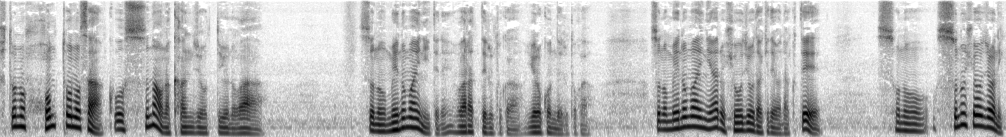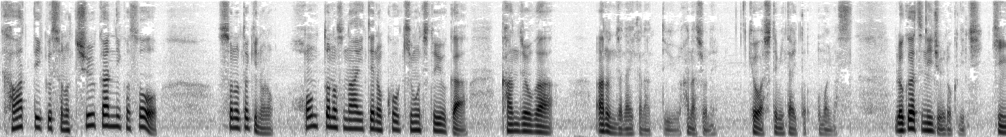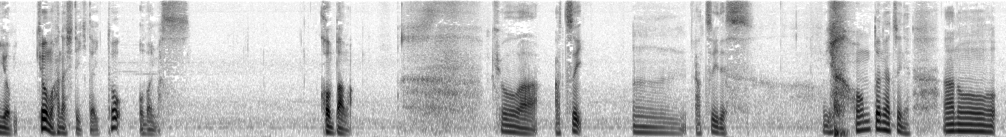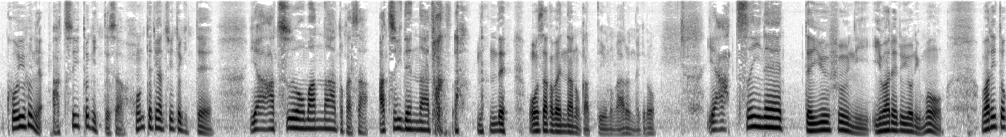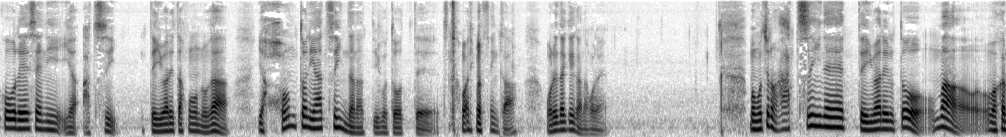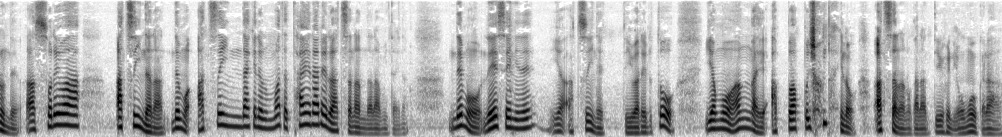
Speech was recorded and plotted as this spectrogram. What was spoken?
人の本当のさこう素直な感情っていうのはその目の前にいてね笑ってるとか喜んでるとかその目の前にある表情だけではなくてその素の表情に変わっていくその中間にこそその時の本当のその相手のこう気持ちというか感情があるんじゃないかなっていう話をね今日はしてみたいと思います。6月26日。金曜日。今日も話していきたいと思います。こんばんは。今日は暑い。うーん暑いです。いや本当に暑いね。あのーこういう風に暑い時ってさ本当に暑い時っていや暑おまんなとかさ暑いでんなとかさ なんで大阪弁なのかっていうのがあるんだけどいや暑いねってっていう風に言われるよりも割とこう冷静にいや暑いって言われた方のがいや本当に暑いんだなっていうことって 伝わりませんか？俺だけかなこれま、もちろん暑いねって言われると、まあ、わかるんだよ。あ、それは暑いんだな。でも暑いんだけれども、まだ耐えられる暑さなんだな、みたいな。でも、冷静にね、いや、暑いねってって言われると、いや、もう案外アップアップ状態の暑さなのかなっていうふうに思うから、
